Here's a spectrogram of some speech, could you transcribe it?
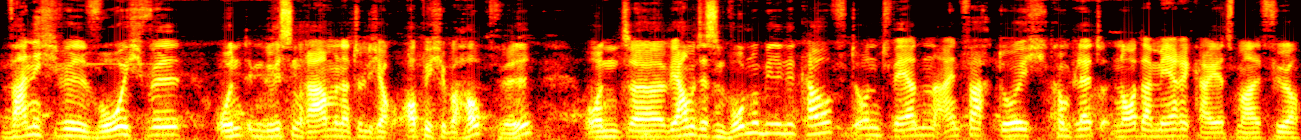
wann ich will, wo ich will und im gewissen Rahmen natürlich auch, ob ich überhaupt will. Und äh, wir haben uns jetzt ein Wohnmobil gekauft und werden einfach durch komplett Nordamerika jetzt mal für,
